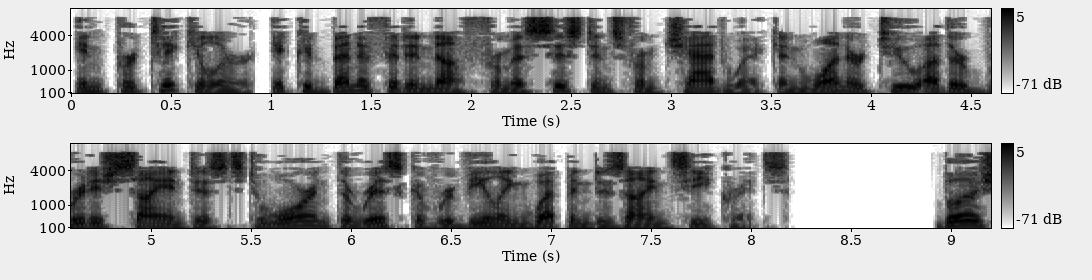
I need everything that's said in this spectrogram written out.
In particular, it could benefit enough from assistance from Chadwick and one or two other British scientists to warrant the risk of revealing weapon design secrets. Bush,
